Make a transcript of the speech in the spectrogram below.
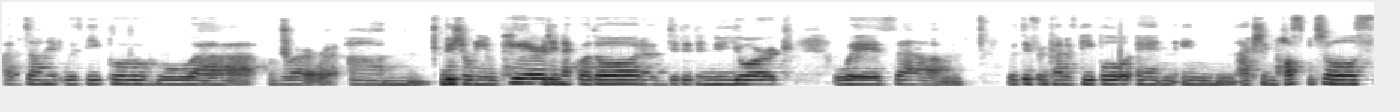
I've done it with people who uh, were um, visually impaired in Ecuador. I've did it in New York with um, with different kind of people in in actually in hospitals,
